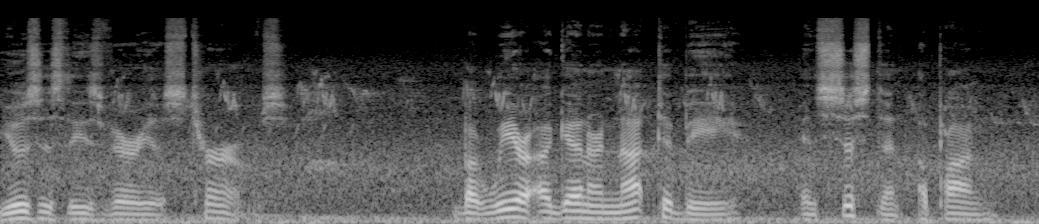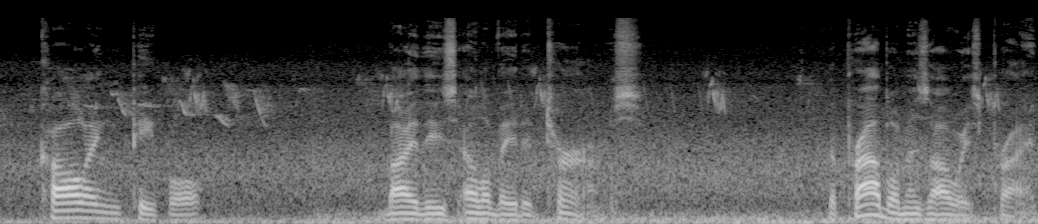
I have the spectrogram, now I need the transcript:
uses these various terms. But we are, again, are not to be insistent upon calling people by these elevated terms. The problem is always pride,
